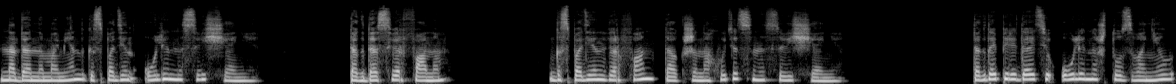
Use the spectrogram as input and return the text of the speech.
«На данный момент господин Олин на совещании». «Тогда с Верфаном». «Господин Верфан также находится на совещании». «Тогда передайте Олину, что звонил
